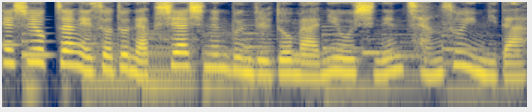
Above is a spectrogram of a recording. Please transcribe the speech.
해수욕장에서도 낚시하시는 분들도 많이 오시는 장소입니다.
